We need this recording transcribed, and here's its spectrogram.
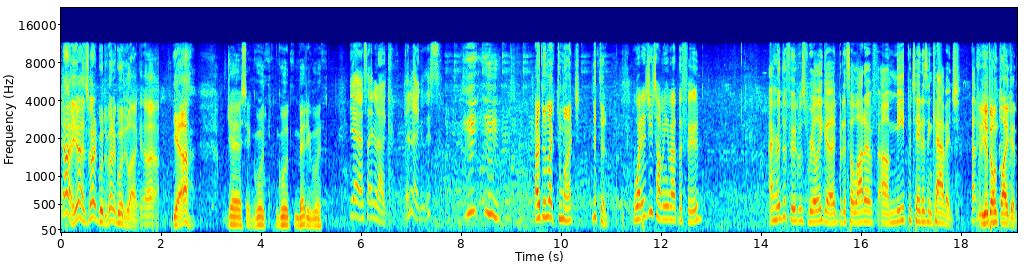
Yeah, yeah. It's very good, very good. Like, uh, Yeah, Yes, good, good, very good. Yes, I like. I like this. I don't like too much, little. What did you tell me about the food? I heard the food was really good, but it's a lot of um, meat, potatoes, and cabbage. That- And you don't like it?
